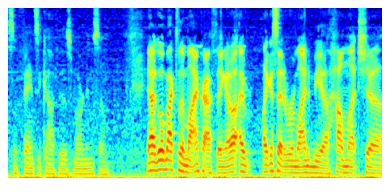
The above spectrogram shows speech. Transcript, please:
some fancy coffee this morning, so. Yeah, going back to the Minecraft thing, I, I like I said, it reminded me of how much, uh,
